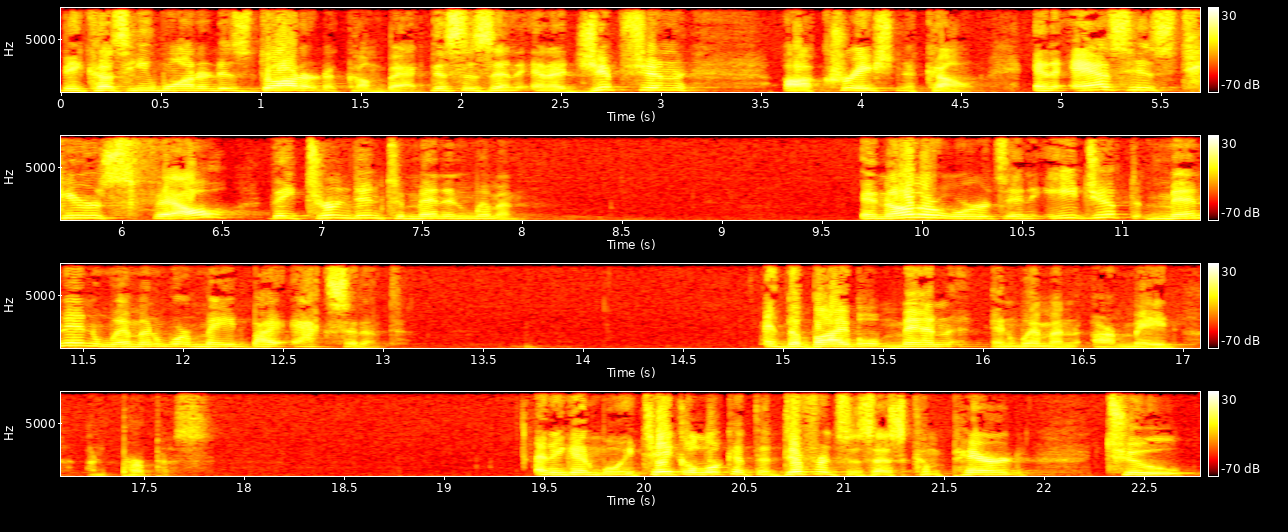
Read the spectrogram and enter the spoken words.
because he wanted his daughter to come back. This is an, an Egyptian uh, creation account. And as his tears fell, they turned into men and women. In other words, in Egypt, men and women were made by accident. In the Bible, men and women are made on purpose. And again, when we take a look at the differences as compared to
